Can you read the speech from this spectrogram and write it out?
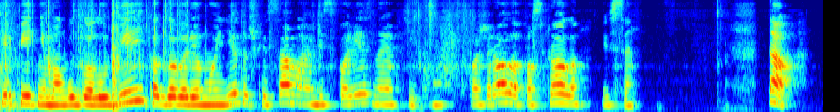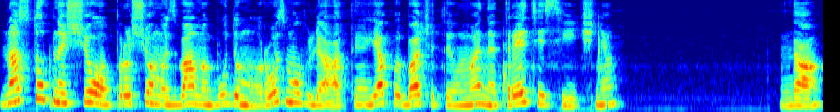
Терпеть не могу голубей. Как говорил мой дедушка, самая бесполезная птица. Пожрала, посрала і все. Так, наступне, що, про що ми з вами будемо розмовляти. Як ви бачите, у мене 3 січня. Да.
